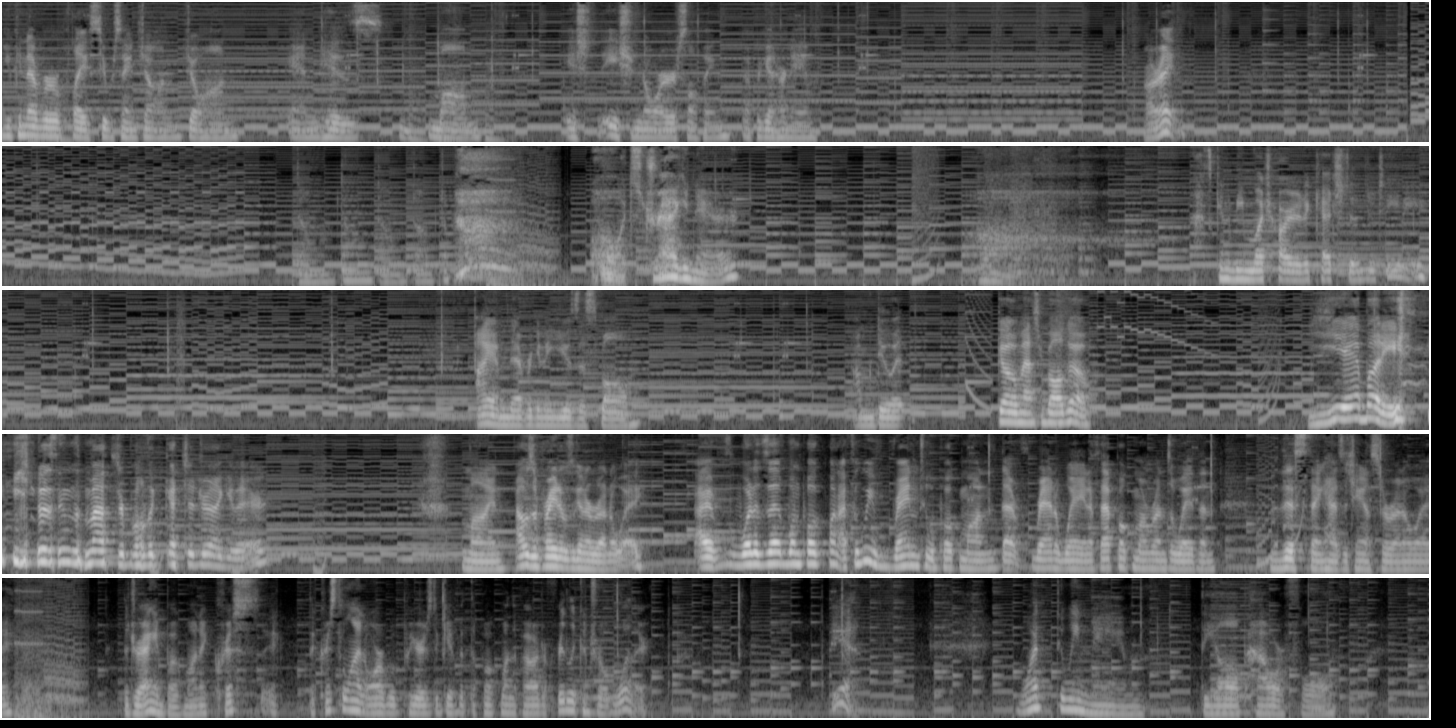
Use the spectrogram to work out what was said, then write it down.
You can never replace Super Saiyan John, Johan and his mom, Ish Ishinor or something. I forget her name. Alright. Dum, dum, dum, dum, oh, it's Dragonair. Oh. That's gonna be much harder to catch than Dratini. I am never gonna use this ball. I'm gonna do it. Go, Master Ball, go. Yeah, buddy. Using the Master Ball to catch a Dragonair. Mine. I was afraid it was gonna run away. I what is that one Pokemon? I think we ran into a Pokemon that ran away, and if that Pokemon runs away, then this thing has a chance to run away. The Dragon Pokemon, it, Chris, it the crystalline orb appears to give it the Pokemon the power to freely control the weather. Yeah. What do we name the all-powerful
